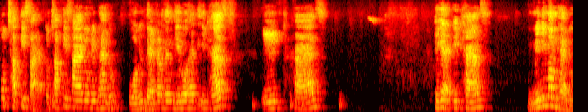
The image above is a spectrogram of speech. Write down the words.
तो छत्तीस आया। तो छत्तीस आया जो भी वैल्यू वो भी ग्रेटर देन ज़ीरो है इट हैज़ इट हैज़ ठीक है? इट हैज़ मिनिमम वैल्यू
